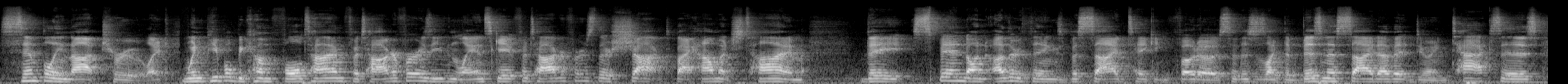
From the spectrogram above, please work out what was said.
simply not true. Like when people become full-time photographers, even landscape photographers, they're shocked by how much time they spend on other things beside taking photos. So this is like the business side of it, doing taxes,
